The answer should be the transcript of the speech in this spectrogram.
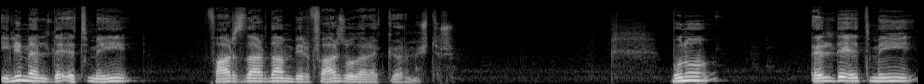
ilim elde etmeyi farzlardan bir farz olarak görmüştür. Bunu elde etmeyi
